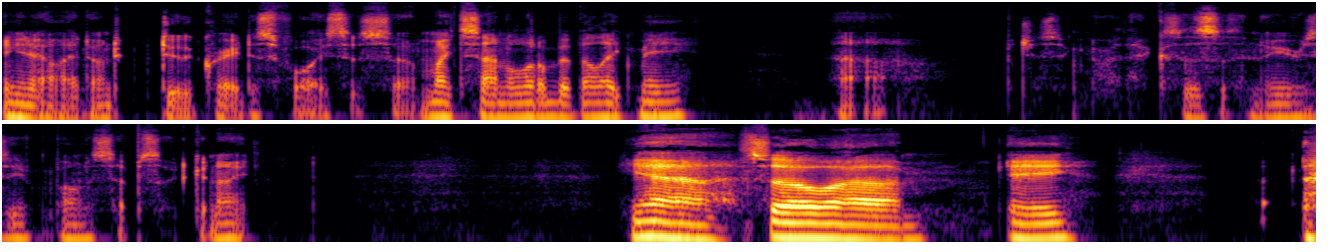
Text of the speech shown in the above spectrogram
You know, I don't do the greatest voices, so it might sound a little bit like me. Uh, but just ignore that because this is a New Year's Eve bonus episode. Good night. Yeah, so, um, A,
